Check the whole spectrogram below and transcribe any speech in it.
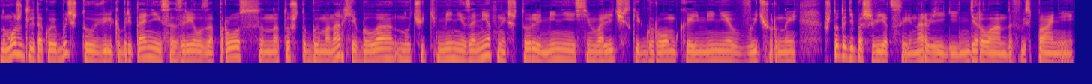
Но может ли такое быть, что в Великобритании созрел запрос на то, чтобы монархия была ну, чуть менее заметной, что ли, менее символически громкой, менее вычурной, что-то типа Швеции, Норвегии, Нидерландов, в Испании.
